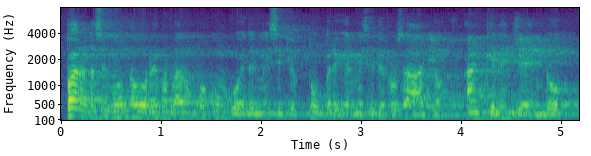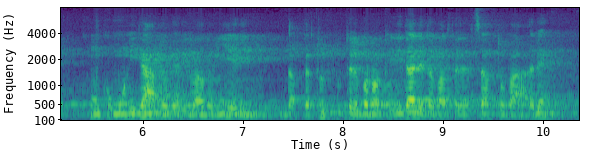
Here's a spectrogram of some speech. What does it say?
Poi nella seconda vorrei parlare un po' con voi del mese di ottobre, che è il mese del Rosario, anche leggendo un comunicato che è arrivato ieri dappertutto, in tutte le parrocchie d'Italia da parte del Santo Padre,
